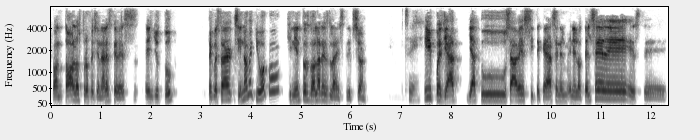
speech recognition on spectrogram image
con todos los profesionales que ves en YouTube, te cuesta, si no me equivoco, 500 dólares la inscripción. Sí. Y pues ya, ya tú sabes si te quedas en el, en el hotel sede, este,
